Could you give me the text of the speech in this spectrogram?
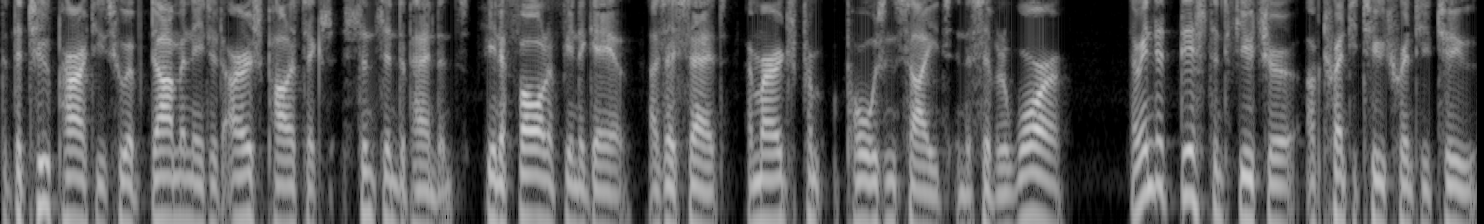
that the two parties who have dominated Irish politics since independence, Fianna Fáil and Fine Gael, as I said, emerged from opposing sides in the Civil War. Now, in the distant future of 2222,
